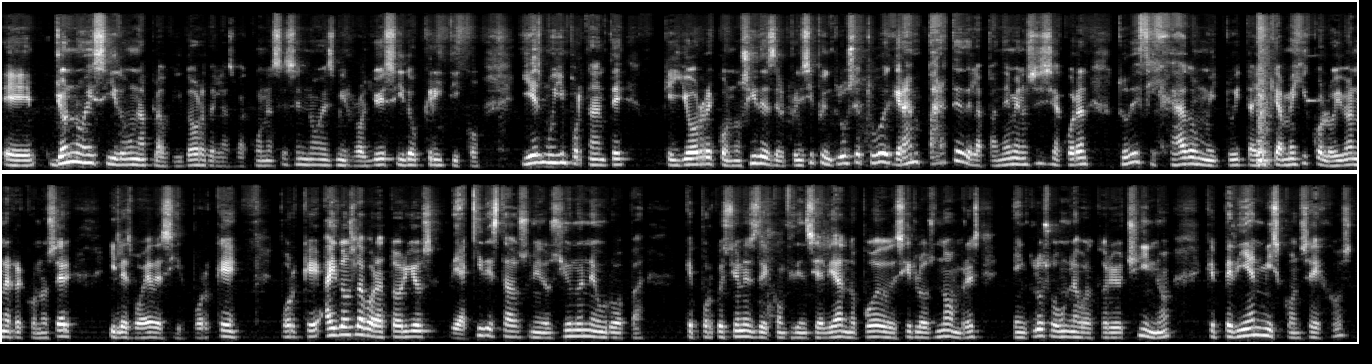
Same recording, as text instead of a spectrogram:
Eh, yo no he sido un aplaudidor de las vacunas, ese no es mi rol, yo he sido crítico y es muy importante que yo reconocí desde el principio, incluso tuve gran parte de la pandemia, no sé si se acuerdan, tuve fijado mi tuit ahí que a México lo iban a reconocer y les voy a decir por qué. Porque hay dos laboratorios de aquí de Estados Unidos y uno en Europa que por cuestiones de confidencialidad no puedo decir los nombres, e incluso un laboratorio chino, que pedían mis consejos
